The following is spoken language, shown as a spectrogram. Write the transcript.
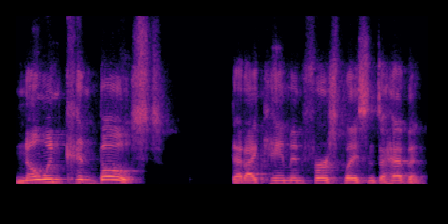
No one can boast that I came in first place into heaven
